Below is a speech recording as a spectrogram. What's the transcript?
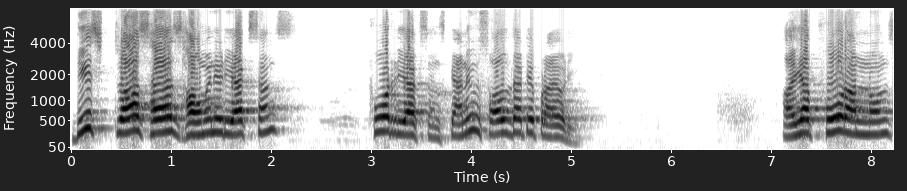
this truss has how many reactions? Four reactions. Can you solve that a priori? I have four unknowns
